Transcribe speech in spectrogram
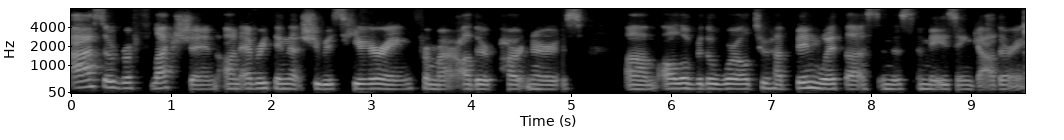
as a reflection on everything that she was hearing from our other partners um, all over the world who have been with us in this amazing gathering.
